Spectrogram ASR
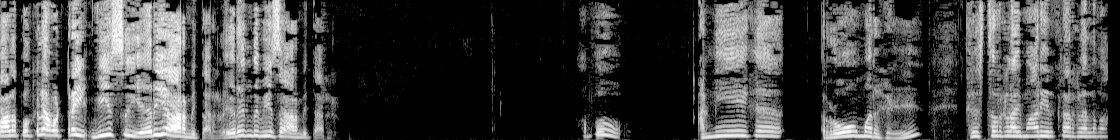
காலப்போக்கில் அவற்றை வீசு எறிய ஆரம்பித்தார்கள் எரிந்து வீச ஆரம்பித்தார்கள். அப்போ அநேக ரோமர்கள் கிறிஸ்தவர்களாய் மாறி இருக்கிறார்கள் அல்லவா?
